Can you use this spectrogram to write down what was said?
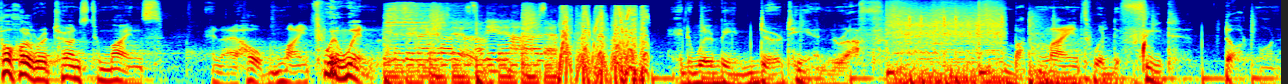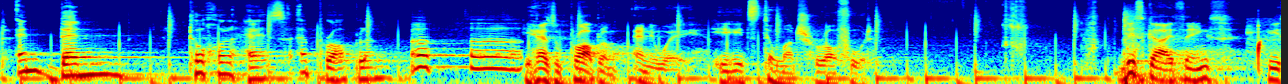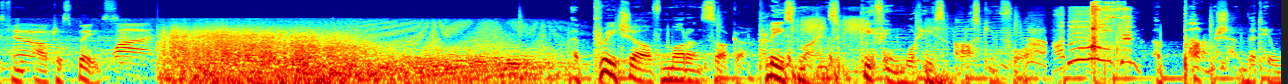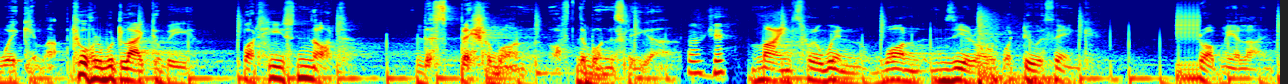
Tuchel returns to Mainz, and I hope Mainz will win. It will be dirty and rough, but Mainz will defeat Dortmund. And then Tuchel has a problem. he has a problem anyway. He eats too much raw food. This guy thinks he's from outer space. A preacher of modern soccer. Please, Mainz, give him what he's asking for. A punch that will wake him up. Tuchel would like to be, but he's not the special one of the Bundesliga. Okay. Mainz will win 1-0. What do you think? Drop me a line.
